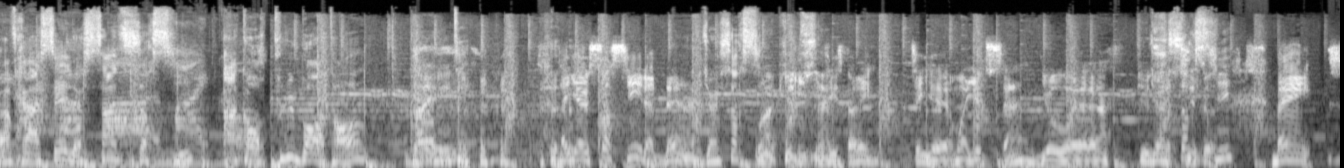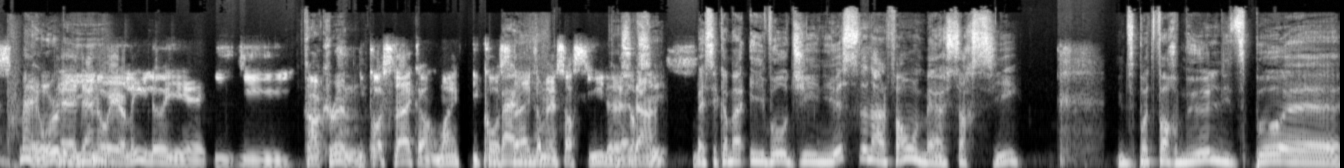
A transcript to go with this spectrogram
En français, le sang du sorcier. Encore plus bâtard. Ben, Il y a un sorcier là-dedans. il y a un sorcier. Ouais, puis il y a du sang. ils disent pareil. Tu sais, il y a ouais, il y a du sang, il y a. euh, Il y a un sorcier, ben, Ben. Dan O'Hurley, là, il, il, il, Cochrane. il considère comme, ouais, il considère Ben, comme un sorcier. Là, Un là, dans- sorcier. Ben, c'est comme un evil genius, là, dans le fond, mais un sorcier. Il dit pas de formule, il dit pas. euh,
